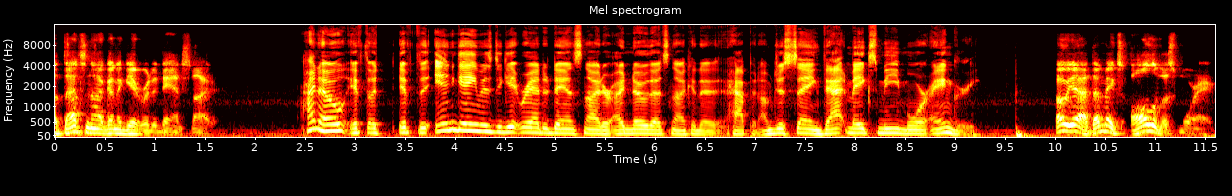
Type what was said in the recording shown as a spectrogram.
But that's not going to get rid of Dan Snyder. I know if the if the end game is to get rid of Dan Snyder, I know that's not going to happen. I'm just saying that makes me more angry. Oh yeah, that makes all of us more angry.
